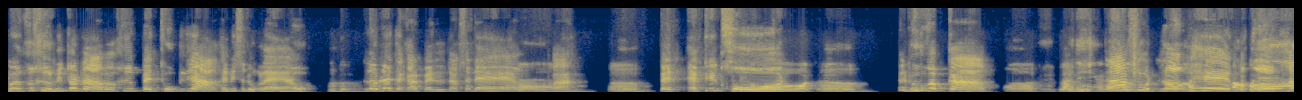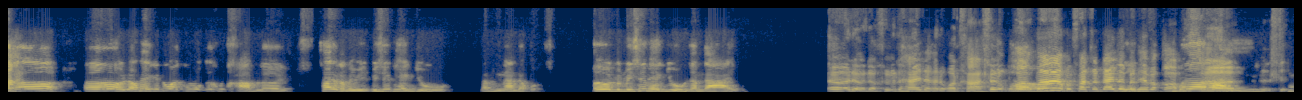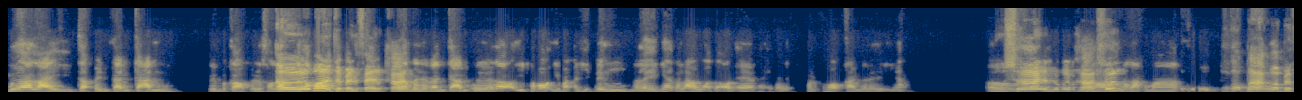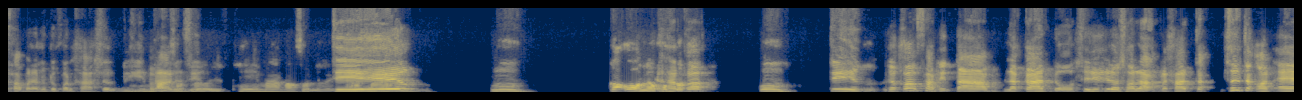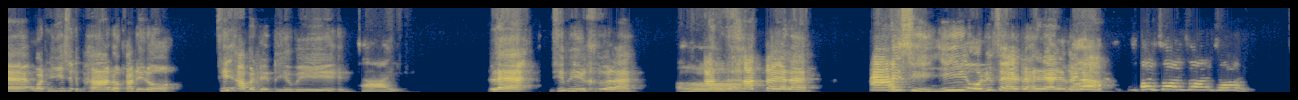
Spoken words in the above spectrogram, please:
มึงก็คือพี่ต้นน้ำอะคือเป็นทุกอย่างให้พี่สนุกแล้ว เออเริ่มแรกจากการเป็นนักแสดงถูกปะเออเป็น acting โค้ coach ดเออ เป็นผู้กำกับเออแล้วนี่นะล่ามึงสุดร้องเพลงร้ปองระเพกลอบงค่ะเออเออร้องเพลงกันด้วยกูกูขำเลย ใช่แต่มันมีมีชื่อเพลงอยู่แต่ไม่นานเดี๋ยวเออมันมีชื่อเพลงอยู่จำได้ เออเดี๋ยวเดี๋ยวขึ้นให้นะครับทุกคนค่ะซึ่งเออเพอมากไปฟังกันได้เลยเป็นเพลงประกอบเมื่อไหร่เออเมื่อไหร่จะเป็นแฟนกันเป็นประกอบเป็นสเออเมื่อไหร่จะเป็นแฟนเอกัอนเป็นแฟนกันเออแล้วเราอีกเขาบอกอีกวันอาทิตย์หนึ่งอะไรอย่างเงี้ยแต่เราอาจจะออนแอร์ให้แต่มันพอกันอะไรอย่างเงี้ย เออใช่นะทุกคนค่ะน่าซึ่งน่ารักมากโอ้โหเพอมากว่าไปฟังมาแล้วทุกคนค่ะซึ่งดีมากร้จองสดริงเลยเท่มากร้องสดเลยจริงน่ารักมากเลยอืมก็โอนๆแล้วนะครบครับแล้วก็ อืมจริงแล้วก็ฝากติดตามละการโดซีรีส์เราซอลักนะคะจะซึ่งจะออนแอร์วันที่ 25โนการดิโนที่อมรินทีวี ใช่ และที่พีคืออะไรเออันอคัดในอะไรไอสีอีโอลิแฟนไทยแลนด์ยังไงล่ะ ใช่ใช่ใช่ใช่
